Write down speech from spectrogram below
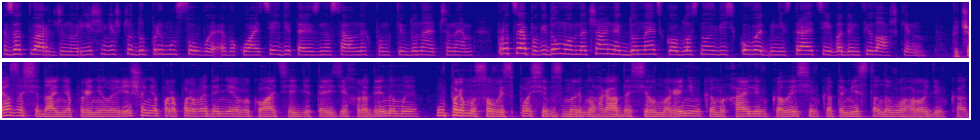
затверджено рішення щодо примусової евакуації дітей з населених пунктів Донеччини. Про це повідомив начальник Донецької обласної військової адміністрації Вадим Філашкін. Під час засідання прийняли рішення про проведення евакуації дітей з їх родинами у примусовий спосіб з Мирнограда, сіл Маринівка, Михайлівка, Лисівка та міста Новогродівка,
